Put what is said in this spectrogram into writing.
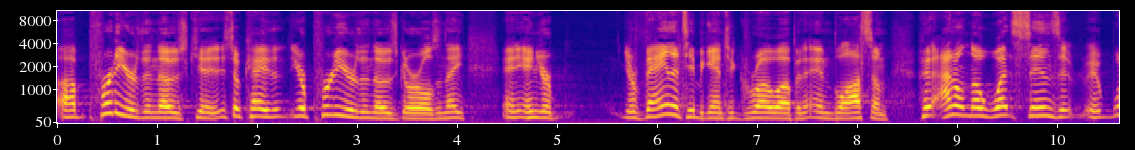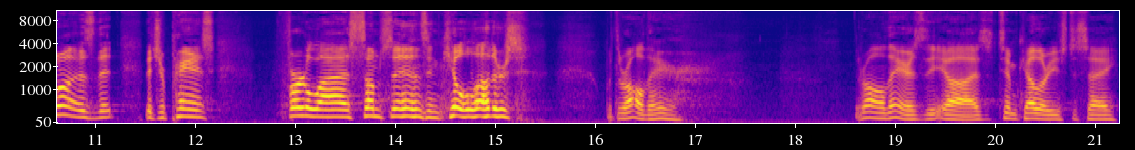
uh, prettier than those kids. It's okay you're prettier than those girls and they and, and your your vanity began to grow up and, and blossom. I don't know what sins it, it was that that your parents fertilized some sins and killed others but they're all there. They're all there. As, the, uh, as Tim Keller used to say,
